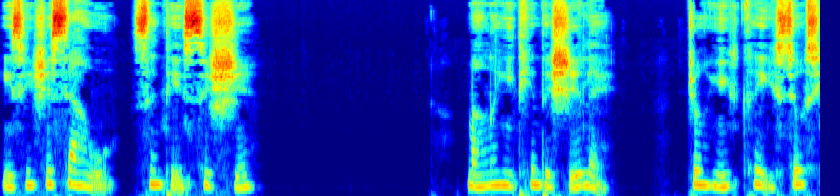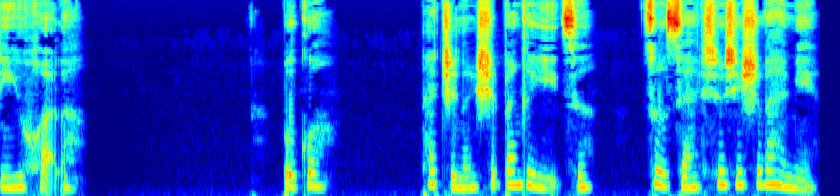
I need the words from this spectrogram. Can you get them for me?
已经是下午三点四十。忙了一天的石磊，终于可以休息一会儿了。不过，他只能是搬个椅子坐在休息室外面。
